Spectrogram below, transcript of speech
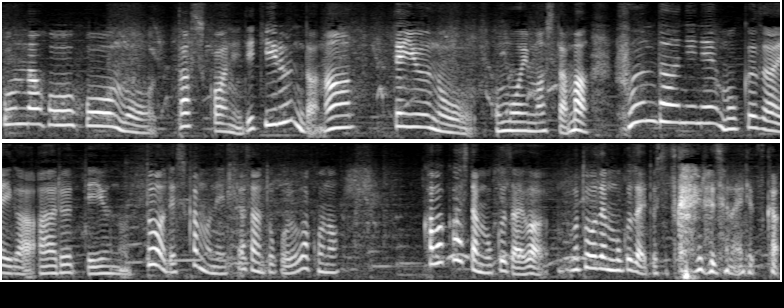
こんな方法も確かにできるんだなっていうのを思いましたまあふんだんにね木材があるっていうのとでしかもね北さんのところはこの乾かした木材は、まあ、当然木材として使えるじゃないですか、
